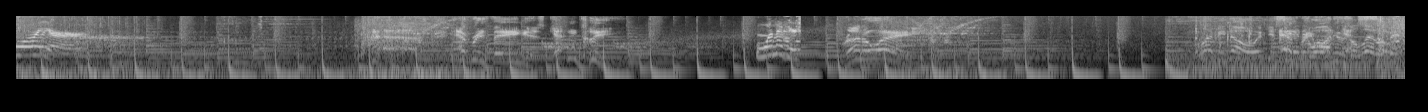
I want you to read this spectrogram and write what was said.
warrior. Everything is getting clean. One of your... Run away! Let me know if you see anyone who's a little bit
